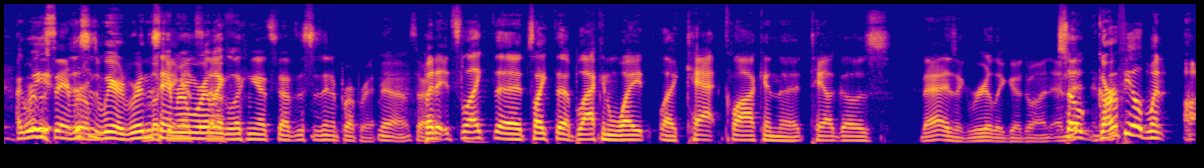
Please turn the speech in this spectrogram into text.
We're in the same This room is weird. We're in the same room. We're like looking at stuff. This is inappropriate. Yeah, Sorry. but it's like the it's like the black and white like cat clock and the tail goes. That is a really good one. And So thi- Garfield went. Uh,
